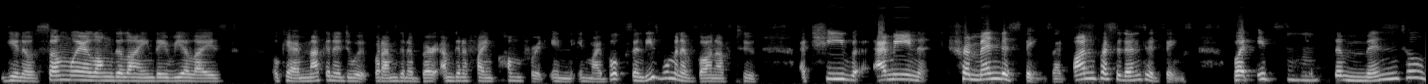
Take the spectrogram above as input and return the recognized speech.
you know, somewhere along the line they realized okay i'm not going to do it but i'm going to bear i'm going to find comfort in in my books and these women have gone off to achieve i mean tremendous things like unprecedented things but it's mm-hmm. the mental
